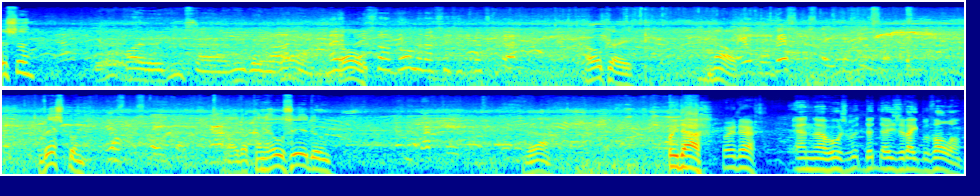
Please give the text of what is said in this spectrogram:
Druk gisteren? Ja, weet ik niet nu ben ik Nee, oh. meestal donderdag zit je dag. Oké. Okay. Nou. Heel veel wespen steken gisteren. Wespen? Wespen steken, ja. Nou, dat kan heel zeer doen. Ja. Goeiedag. Goeiedag. En uh, hoe is het deze week bevallen?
